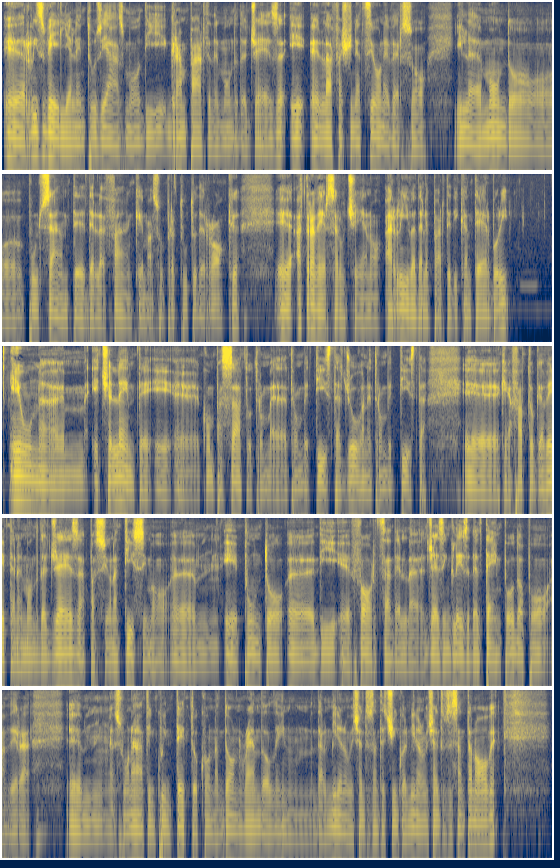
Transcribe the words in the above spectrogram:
eh, risveglia l'entusiasmo di gran parte del mondo del jazz e eh, la fascinazione verso il mondo pulsante del funk, ma soprattutto del rock, eh, attraversa l'oceano, arriva dalle parti di Canterbury è un um, eccellente e eh, compassato trom- eh, trombettista, giovane trombettista eh, che ha fatto gavetta nel mondo del jazz, appassionatissimo ehm, e punto eh, di eh, forza del jazz inglese del tempo, dopo aver ehm, suonato in quintetto con Don Randall in, dal 1965 al 1969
